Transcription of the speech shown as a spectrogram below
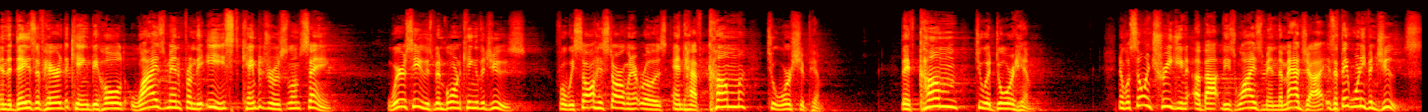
in the days of Herod the king, behold, wise men from the east came to Jerusalem, saying, Where is he who's been born king of the Jews? For we saw his star when it rose and have come to worship him. They've come to adore him. Now, what's so intriguing about these wise men, the Magi, is that they weren't even Jews.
